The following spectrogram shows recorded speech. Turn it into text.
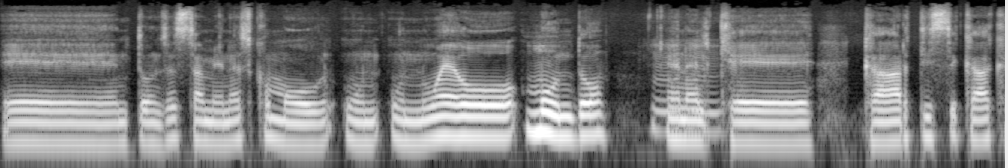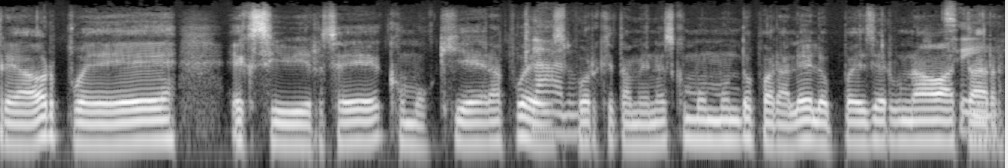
Eh, entonces también es como un, un nuevo mundo en el que cada artista y cada creador puede exhibirse como quiera, pues, porque también es como un mundo paralelo, puede ser un avatar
